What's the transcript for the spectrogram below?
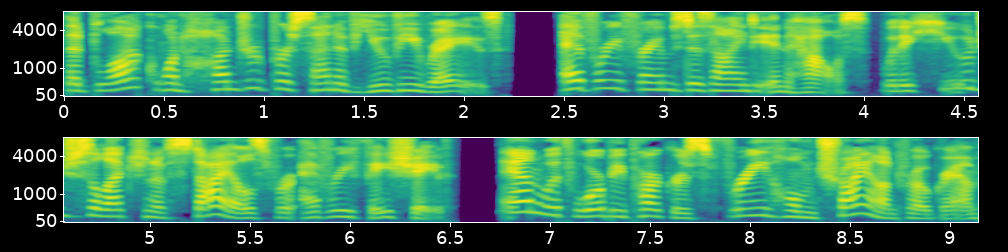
that block 100% of UV rays. Every frame's designed in-house with a huge selection of styles for every face shape. And with Warby Parker's free home try-on program,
